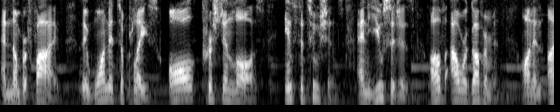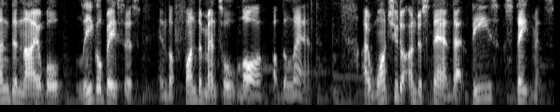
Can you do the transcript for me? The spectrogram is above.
And number five, they wanted to place all Christian laws, institutions, and usages of our government on an undeniable legal basis in the fundamental law of the land. I want you to understand that these statements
